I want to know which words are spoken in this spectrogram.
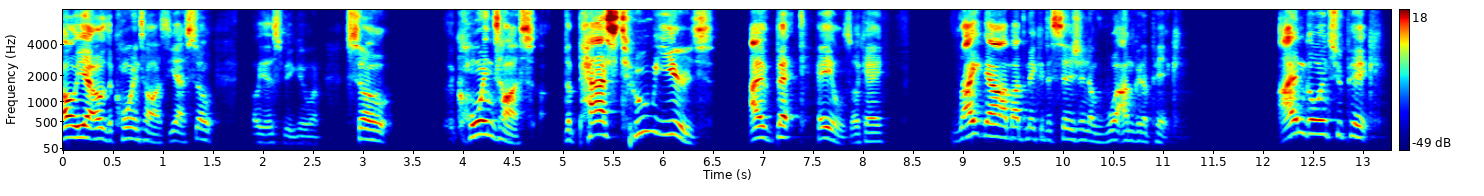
Oh yeah, oh the coin toss. Yeah, so oh yeah, this would be a good one. So the coin toss. The past two years, I've bet tails. Okay, right now I'm about to make a decision of what I'm gonna pick. I'm going to pick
